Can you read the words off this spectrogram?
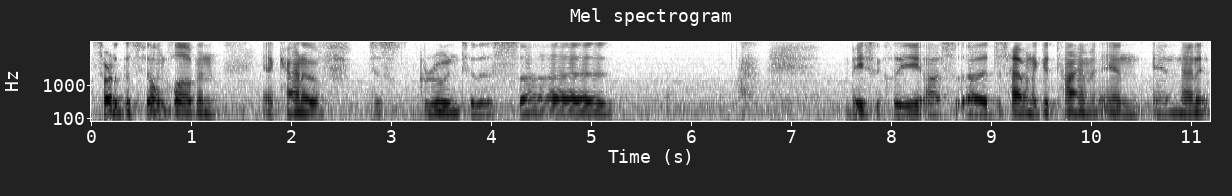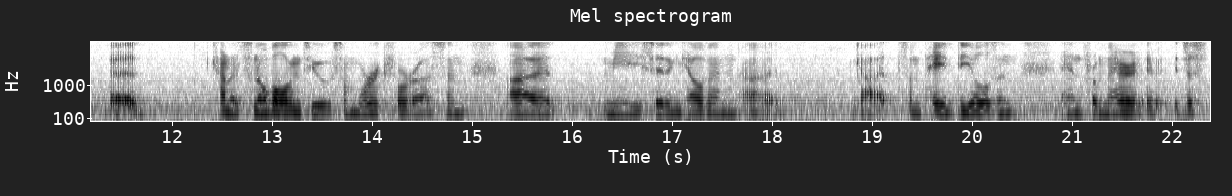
started this film club, and, and it kind of just grew into this. Uh, basically, us just having a good time, and and then it kind of snowballed into some work for us, and uh, me, Sid, and Calvin uh, got some paid deals, and and from there it, it just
